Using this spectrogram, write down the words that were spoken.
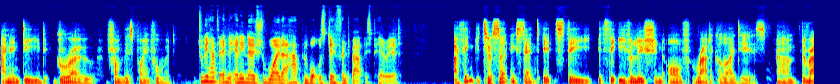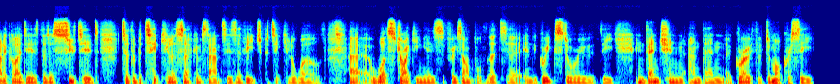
and indeed grow from this point forward. Do we have any, any notion why that happened? What was different about this period I think to a certain extent, it's the it's the evolution of radical ideas, um, the radical ideas that are suited to the particular circumstances of each particular world. Uh, what's striking is, for example, that uh, in the Greek story, the invention and then growth of democracy,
